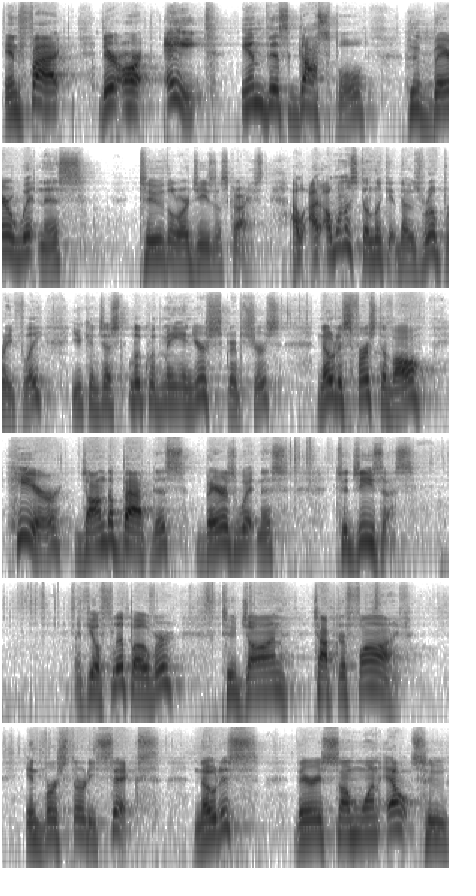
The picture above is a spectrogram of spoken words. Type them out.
In fact, there are eight in this gospel who bear witness to the Lord Jesus Christ. I, I, want us to look at those real briefly. You can just look with me in your scriptures. Notice, first of all, here, John the Baptist bears witness to Jesus. If you'll flip over to John chapter 5, in verse 36, notice there is someone else who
